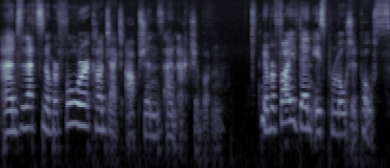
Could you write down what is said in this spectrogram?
Um, so that's number four: contact options and action button. Number five then is promoted posts.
